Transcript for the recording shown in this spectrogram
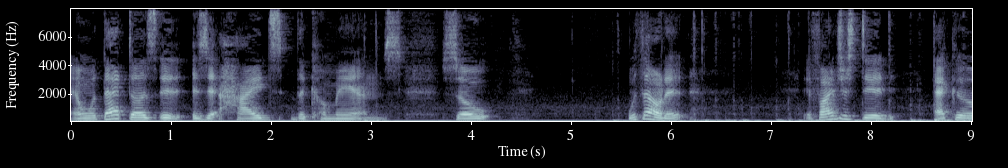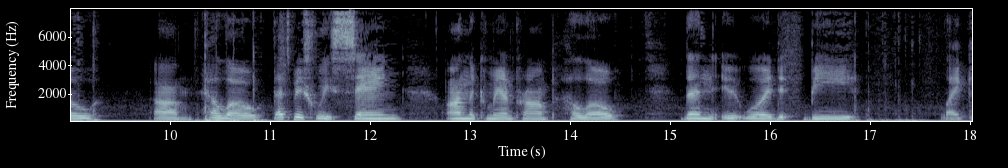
And what that does is it hides the commands. So without it, if I just did echo um, hello, that's basically saying on the command prompt hello, then it would be like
